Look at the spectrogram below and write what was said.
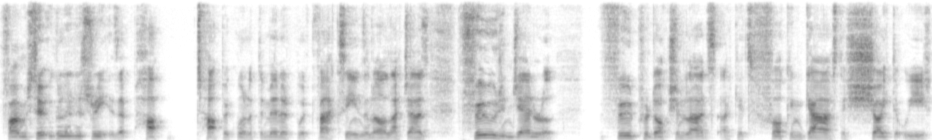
Pharmaceutical industry is a hot topic one at the minute with vaccines and all that jazz. Food in general, food production, lads, like it's fucking gas, the shite that we eat.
